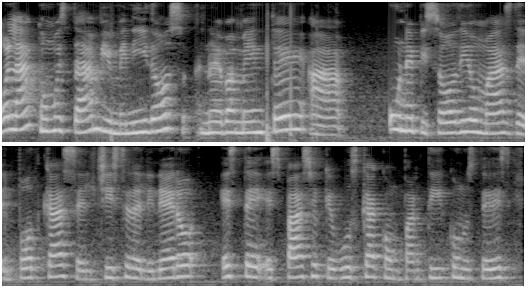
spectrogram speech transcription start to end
Hola, ¿cómo están? Bienvenidos nuevamente a un episodio más del podcast El chiste del dinero, este espacio que busca compartir con ustedes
